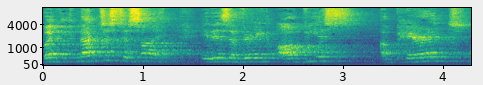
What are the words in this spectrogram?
But not just a sign. It is a very obvious, apparent,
